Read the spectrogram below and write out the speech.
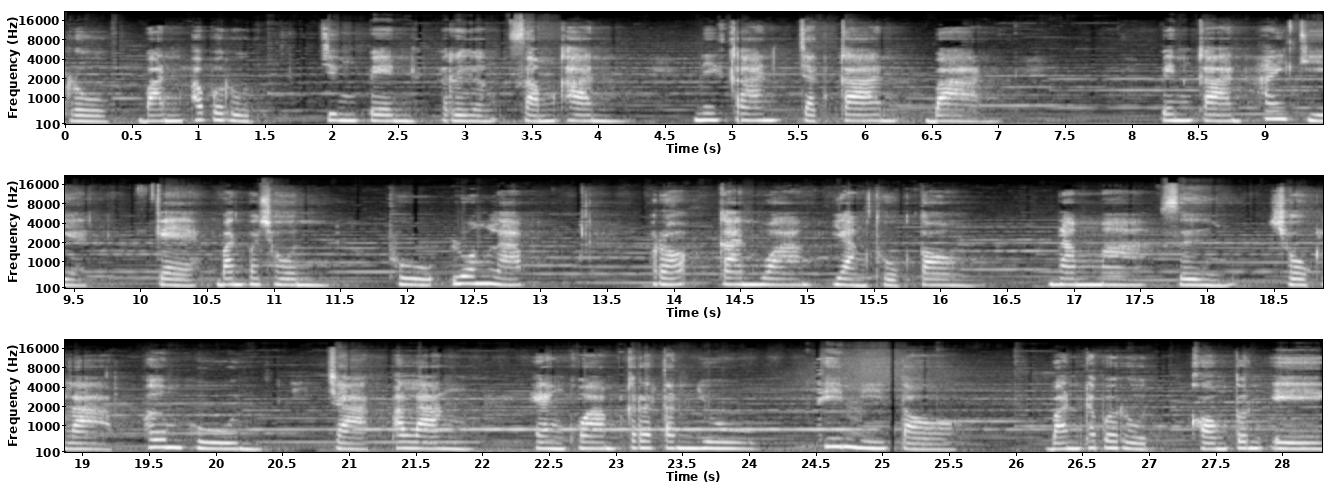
โรคบรรพบุรุษจึงเป็นเรื่องสำคัญ ในการจัดการบ้าน เป็นการให้เกียรติ แก่บรรพชน ผู้ล่วงลับ เพราะการวางอย่างถูกต้องนำมาซึ่งโชคลาภเพิ่มพูน จากพลัง แห่งความกระตันยูที่มีต่อ บรรพบุรุษของตนเอง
